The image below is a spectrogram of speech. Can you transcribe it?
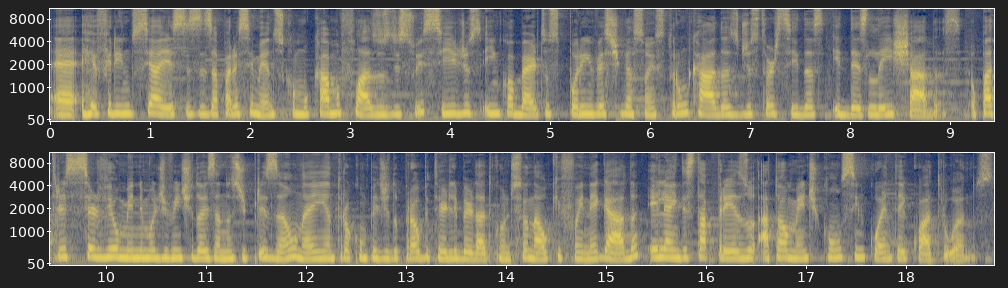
é, referindo-se a esses desaparecimentos como camuflados de suicídios e encobertos por investigações truncadas, distorcidas e desleixadas. O Patrício serviu o mínimo de 22 anos de prisão, né, e entrou com pedido para obter liberdade condicional, que foi negada. Ele ainda está preso atualmente com 54 anos.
